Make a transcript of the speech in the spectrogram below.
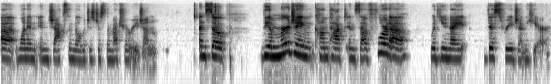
uh, one in, in Jacksonville, which is just the metro region. And so the emerging compact in South Florida would unite this region here.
